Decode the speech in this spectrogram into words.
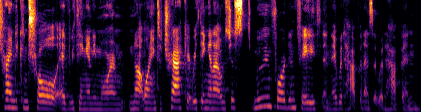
trying to control everything anymore and not wanting to track everything and i was just moving forward in faith and it would happen as it would happen.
